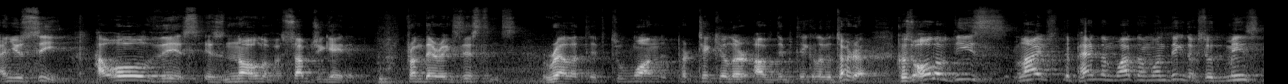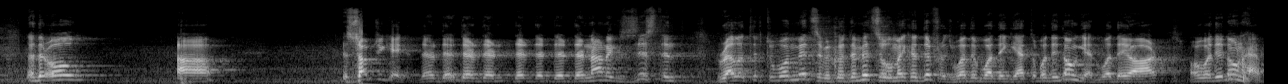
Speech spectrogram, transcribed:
And you see how all this is null of subjugated from their existence relative to one particular of the particular of the Torah. Because all of these lives depend on what? On one digduk. So it means that they're all uh, subjugated. They're, they're, they're, they're, they're, they're, they're non existent relative to one mitzvah because the mitzvah will make a difference whether what they get or what they don't get, what they are or what they don't have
